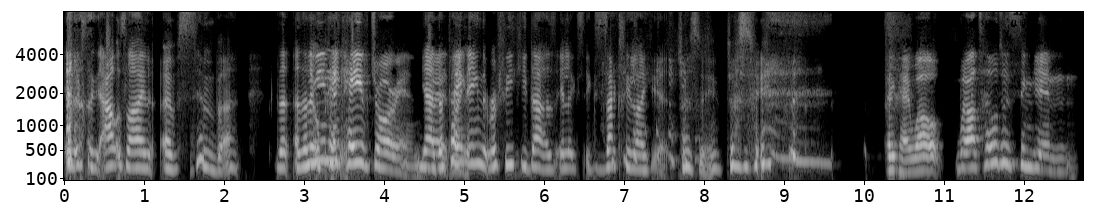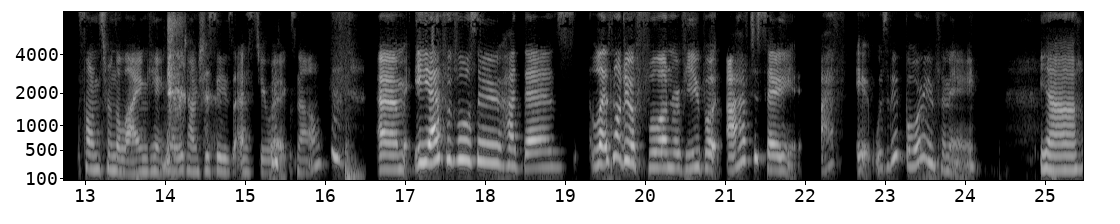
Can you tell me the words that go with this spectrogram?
It looks like the outline of Simba. The, the You little mean the cave drawing? yeah, the like- painting that Rafiki does, it looks exactly like it. Trust me, trust me. okay, well, well, Tilda's singing songs from The Lion King every time she sees SD Worx now. Um, EF have also had theirs. Let's not do a full-on review, but I have to say, I've, it was a bit boring for me. Yeah,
